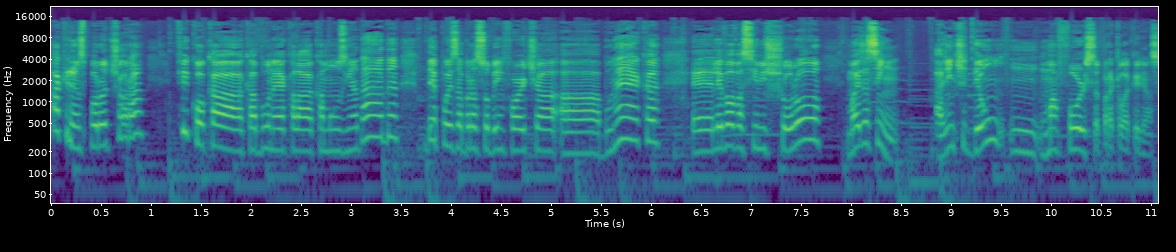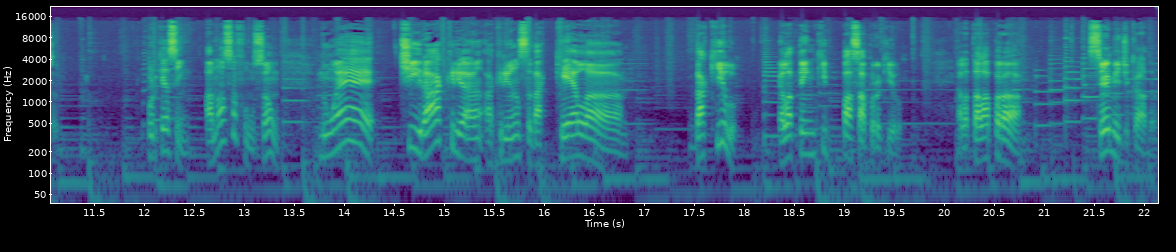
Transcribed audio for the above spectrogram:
A criança parou de chorar ficou com a, com a, boneca lá com a mãozinha dada, depois abraçou bem forte a, a boneca, é, levou a vacina e chorou. Mas assim, a gente deu um, um, uma força para aquela criança. Porque assim, a nossa função não é tirar a criança daquela. daquilo. Ela tem que passar por aquilo. Ela tá lá para ser medicada.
